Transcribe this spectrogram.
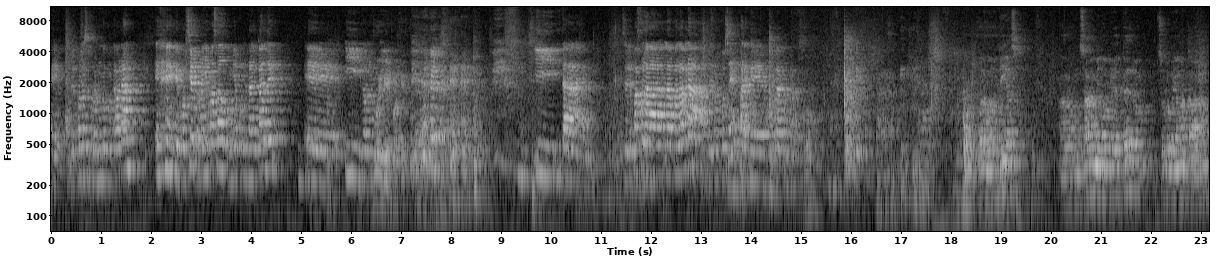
eh, le conoce todo el mundo como Tabarán, eh, que por cierto, el año pasado comía con el alcalde, eh, y don Muy bien, por cierto. y, y Tarana Se le paso la, la, palabra a Pedro José para que nos pueda contar. Hola, buenos días. Uh, como saben, mi nombre es Pedro, solo me llaman Tabarán.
